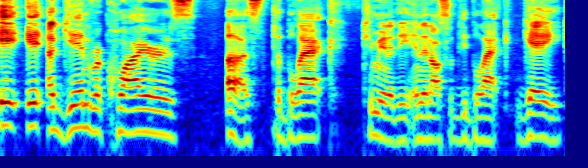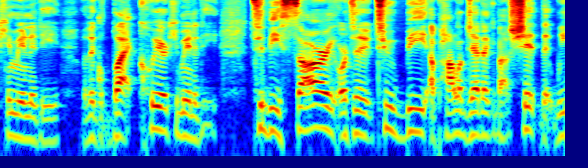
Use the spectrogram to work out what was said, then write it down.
it it again requires us, the black community, and then also the black gay community or the black queer community, to be sorry or to to be apologetic about shit that we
